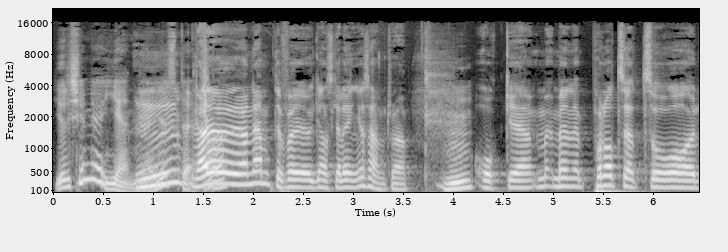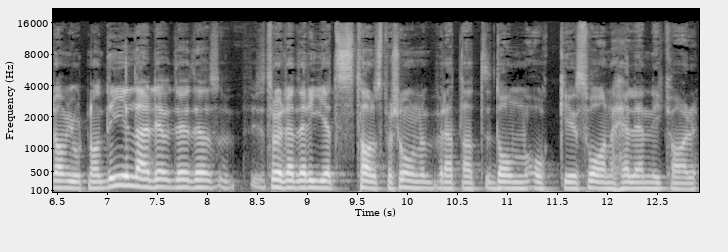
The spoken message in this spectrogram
ja det känner jag igen. Ja, Mm. just det. Ja, Ja. jag, jag nämnde det för ganska länge sedan tror jag. Mm. Och, eh, men, på något sätt så har de gjort någon deal där. Det, det, det, jag tror rederiets talesperson berättade att de och eh, Swan Hellenic har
